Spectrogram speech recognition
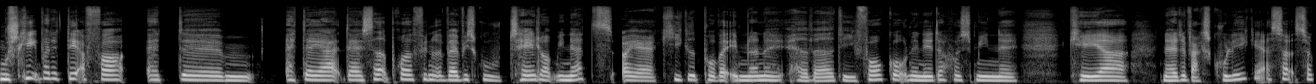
måske var det derfor, at, øhm, at da, jeg, da jeg sad og prøvede at finde ud af, hvad vi skulle tale om i nat, og jeg kiggede på, hvad emnerne havde været de foregående netter hos mine øh, kære nattevagtskollegaer, så, så,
